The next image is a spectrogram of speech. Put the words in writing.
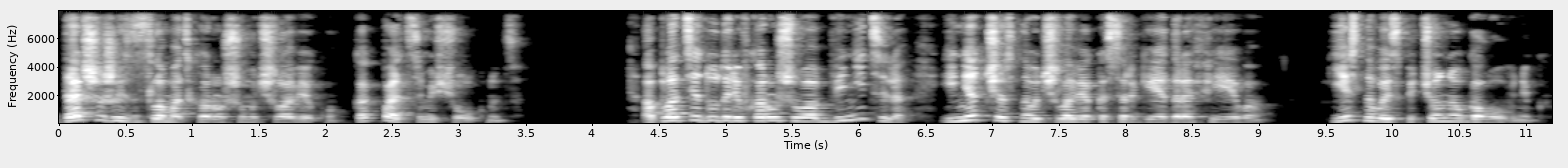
Дальше жизнь сломать хорошему человеку, как пальцами щелкнуть. Оплати Дударев хорошего обвинителя, и нет честного человека Сергея Дорофеева. Есть новоиспеченный уголовник.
